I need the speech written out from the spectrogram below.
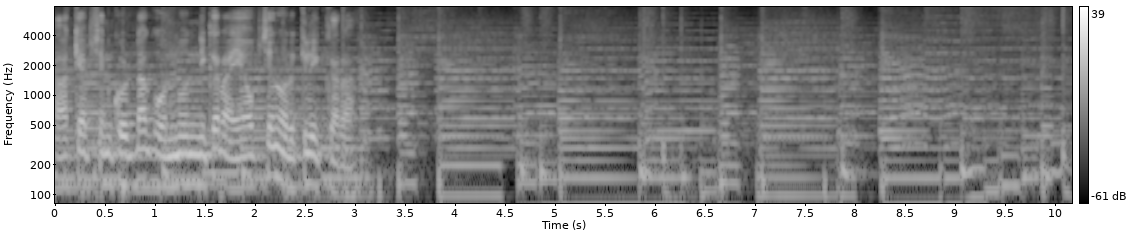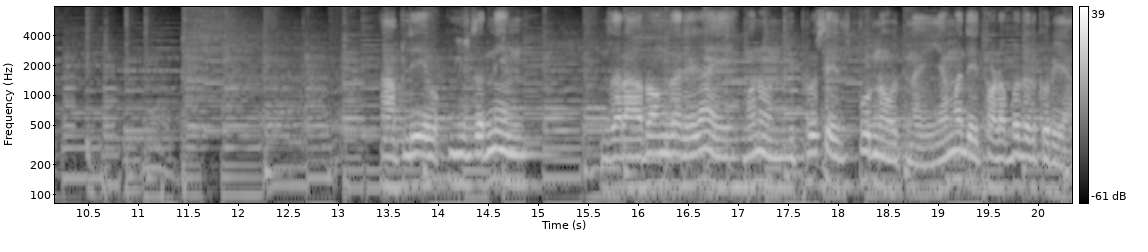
हा कॅप्शन कोड टाकून नोंदणी करा या ऑप्शनवर क्लिक करा. आपले युजर नेम जरा रॉंग झालेला आहे म्हणून ही प्रोसेस पूर्ण होत नाही. यामध्ये थोडा बदल करूया.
